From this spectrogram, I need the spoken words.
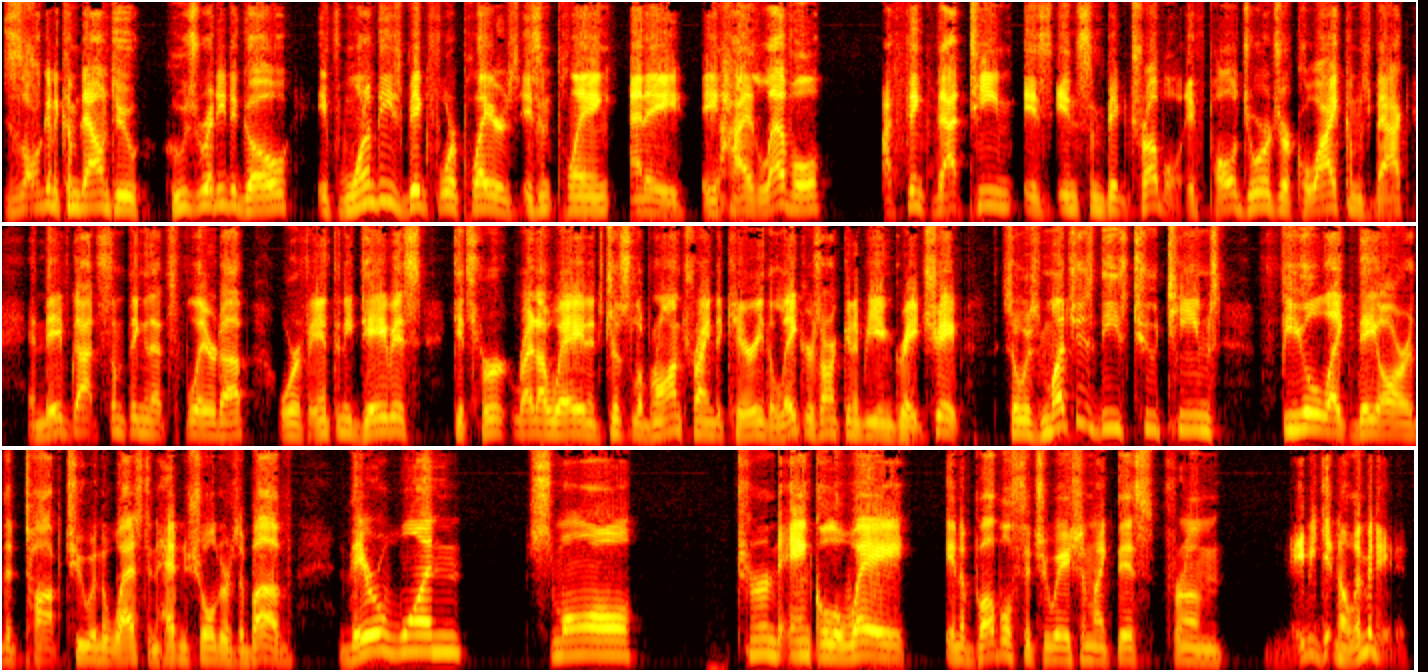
this is all going to come down to who's ready to go. If one of these big four players isn't playing at a, a high level, I think that team is in some big trouble. If Paul George or Kawhi comes back and they've got something that's flared up, or if Anthony Davis gets hurt right away and it's just LeBron trying to carry, the Lakers aren't going to be in great shape. So, as much as these two teams feel like they are the top two in the West and head and shoulders above, they're one small turned ankle away in a bubble situation like this from maybe getting eliminated.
